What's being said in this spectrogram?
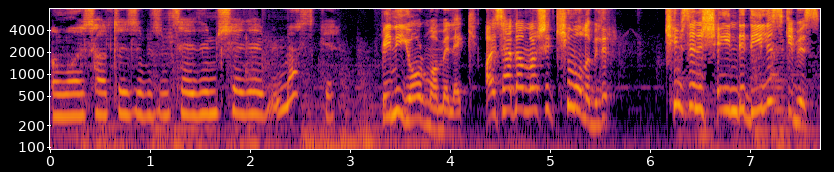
Ama Aysel teyze bizim sevdiğimiz şeyleri bilmez ki. Beni yorma Melek. Aysel'den başka kim olabilir? Kimsenin şeyinde değiliz ki biz.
